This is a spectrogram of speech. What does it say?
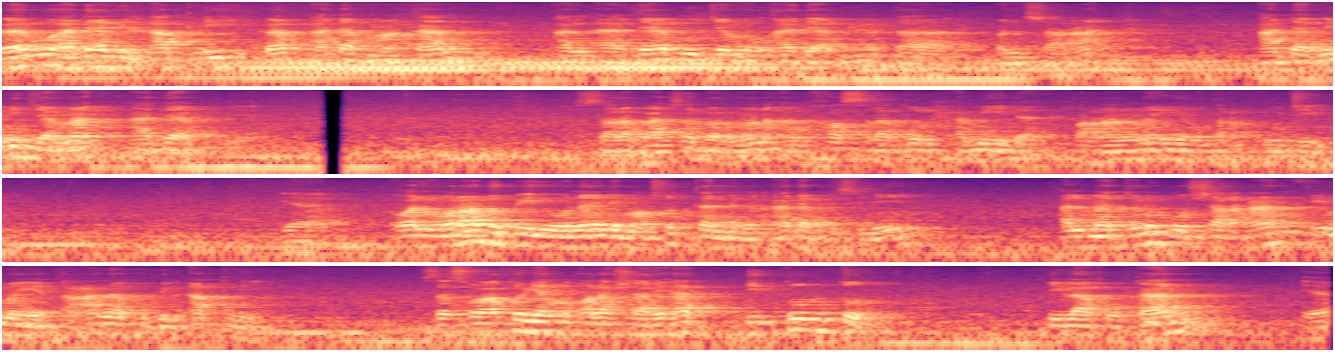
Babu adabil akli, bab adab makan. Al adabu jamu adab kata pensyarah. Adab ini jamak adab ya. Secara bahasa bermana al khaslatul hamidah, perangai yang terpuji. Ya. Wal muradu bihi huna dimaksudkan dengan adab di sini al matlubu syar'an fima yata'allaqu bil aqli. Sesuatu yang oleh syariat dituntut dilakukan ya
